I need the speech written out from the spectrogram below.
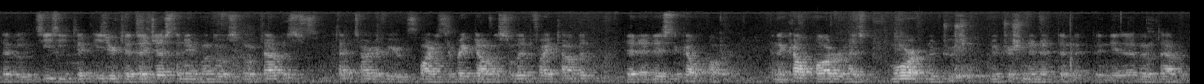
that It's easy to, easier to digest than in one of those little tablets. That's harder for your body to break down a solidified tablet than it is the kelp powder. And the kelp powder has more nutrition, nutrition in it than the, than the little tablet.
